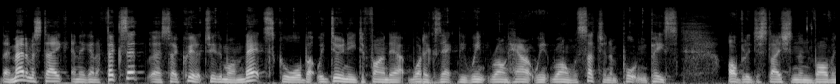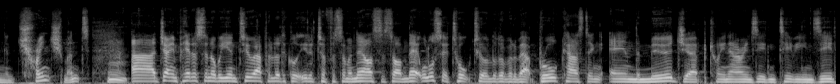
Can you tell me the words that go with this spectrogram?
they made a mistake and they're going to fix it. Uh, so credit to them on that score. But we do need to find out what exactly went wrong, how it went wrong with such an important piece of legislation involving entrenchment. Uh, Jane Patterson will be in too, our political editor, for some analysis on that. We'll also talk to a little bit about broadcasting and the merger between RNZ and TVNZ.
